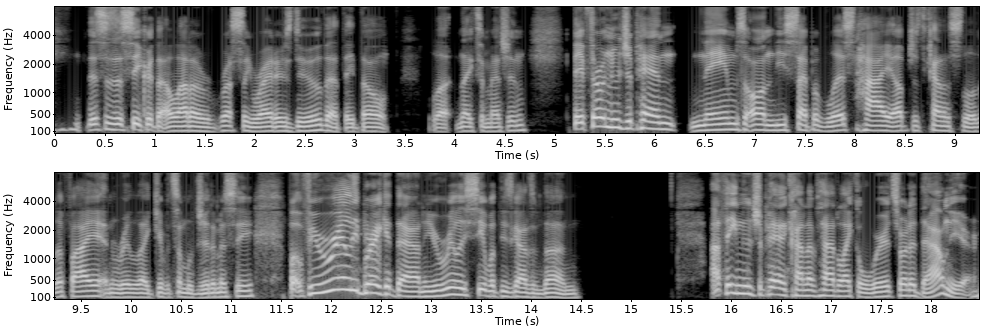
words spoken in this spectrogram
this is a secret that a lot of wrestling writers do that they don't like to mention. They throw New Japan names on these type of lists high up just to kind of solidify it and really like give it some legitimacy. But if you really break it down and you really see what these guys have done, I think New Japan kind of had like a weird sort of down year.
